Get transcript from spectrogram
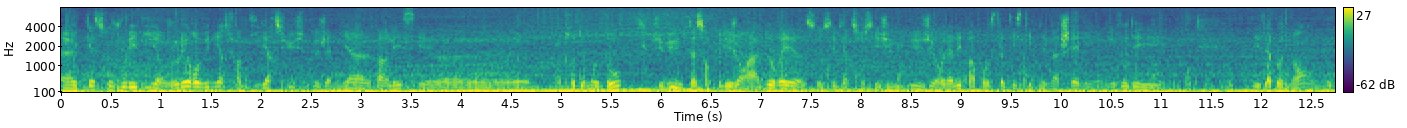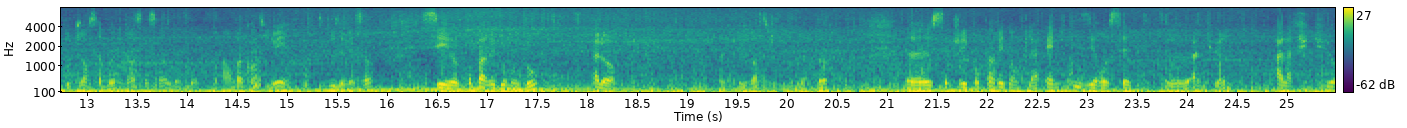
Euh, Qu'est-ce que je voulais dire? Je voulais revenir sur un petit versus que j'aime bien parler, c'est euh, entre deux motos. J'ai vu de toute façon que les gens adoraient euh, ce, ces versus et j'ai regardé par rapport aux statistiques de ma chaîne et au niveau des, abonnements. Beaucoup de gens s'abonnent grâce à ça, donc on va continuer hein, si vous aimez ça. C'est euh, comparer deux motos. Alors, euh, je vais comparer donc la MT-07 euh, actuelle à la future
